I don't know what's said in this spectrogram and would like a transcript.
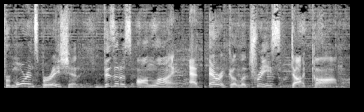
For more inspiration, visit us online at ericalatrice.com.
